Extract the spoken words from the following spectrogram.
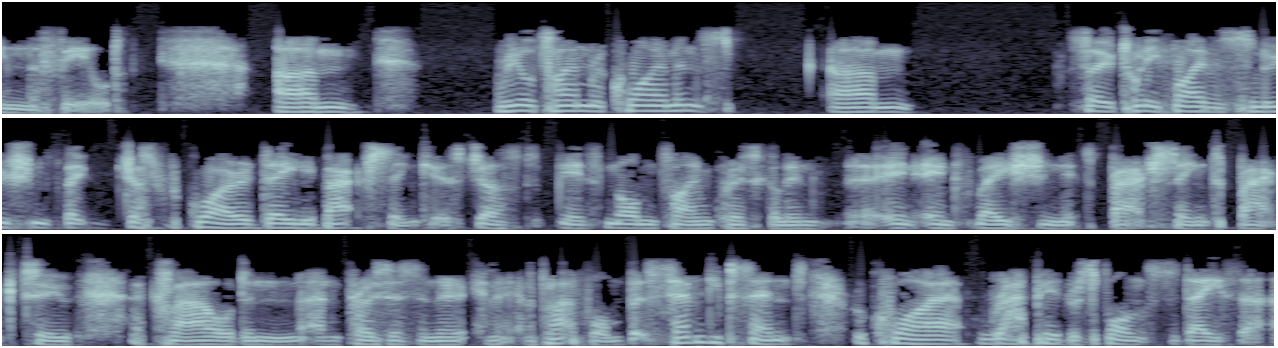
in the field. Um, real time requirements um, so 25 solutions that just require a daily batch sync. It's just it's non-time critical in, in, information. It's batch synced back to a cloud and, and processed in a, in a platform. But 70% require rapid response to data,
